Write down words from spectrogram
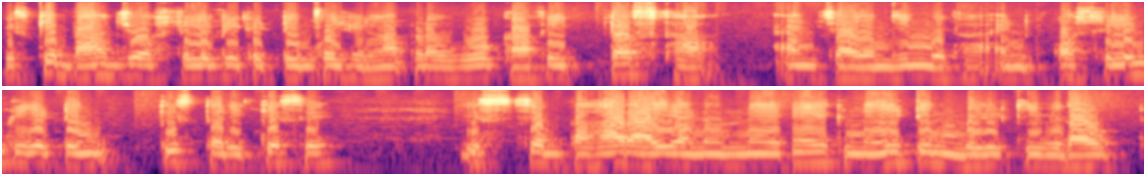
इसके बाद जो ऑस्ट्रेलियन क्रिकेट टीम को झेलना पड़ा, वो काफ़ी टफ था एंड चैलेंजिंग भी था। एंड ऑस्ट्रेलियन क्रिकेट टीम किस तरीके से इससे बाहर आई एंड उन्होंने एक नई टीम बिल्ड की विदाउट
